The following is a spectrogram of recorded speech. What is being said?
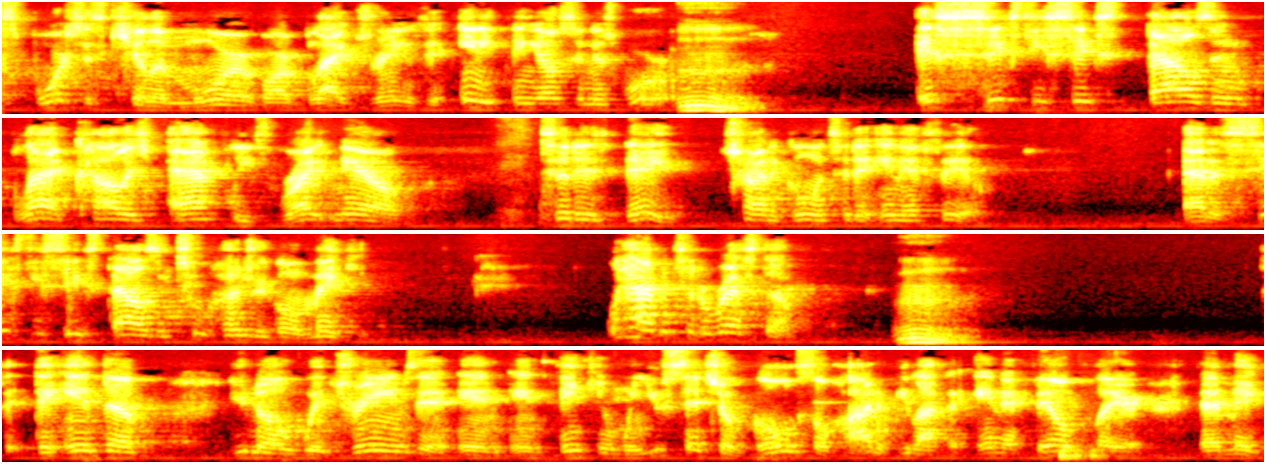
sports is killing more of our black dreams than anything else in this world. mm, It's sixty six thousand black college athletes right now to this day trying to go into the NFL. Out of sixty six thousand two hundred gonna make it. What happened to the rest of them? mm, they end up, you know, with dreams and, and, and thinking when you set your goal so high to be like an NFL player that make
